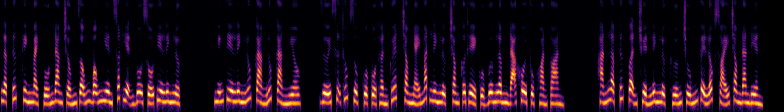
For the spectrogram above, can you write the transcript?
Lập tức kinh mạch vốn đang trống rỗng bỗng nhiên xuất hiện vô số tia linh lực. Những tia linh lúc càng lúc càng nhiều. Dưới sự thúc giục của cổ thần quyết trong nháy mắt linh lực trong cơ thể của Vương Lâm đã khôi phục hoàn toàn. Hắn lập tức vận chuyển linh lực hướng chúng về lốc xoáy trong đan điền.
